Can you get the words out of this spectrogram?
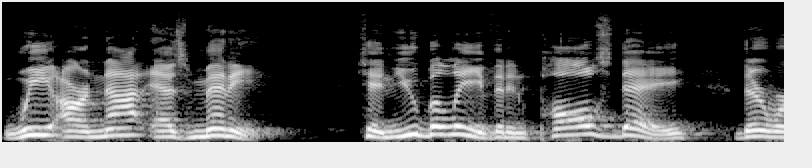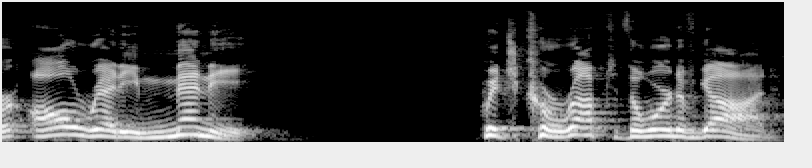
We are not as many. Can you believe that in Paul's day there were already many which corrupt the Word of God?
